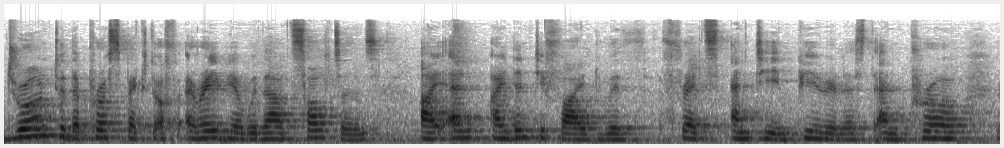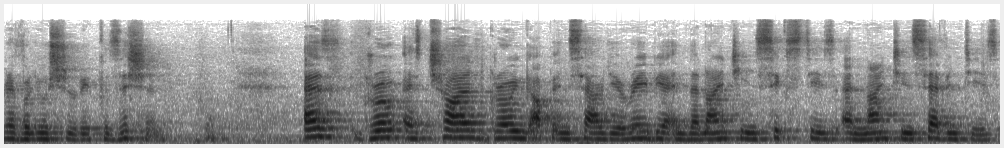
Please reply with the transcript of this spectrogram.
Drawn to the prospect of Arabia without sultans, I identified with Fred's anti imperialist and pro revolutionary position. As a child growing up in Saudi Arabia in the 1960s and 1970s,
